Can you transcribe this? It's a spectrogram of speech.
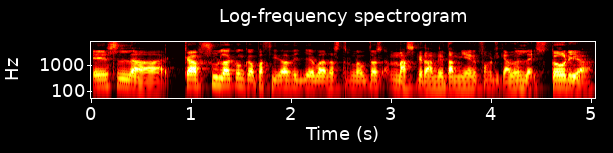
es la cápsula con capacidad de llevar astronautas más grande también fabricada en la historia.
